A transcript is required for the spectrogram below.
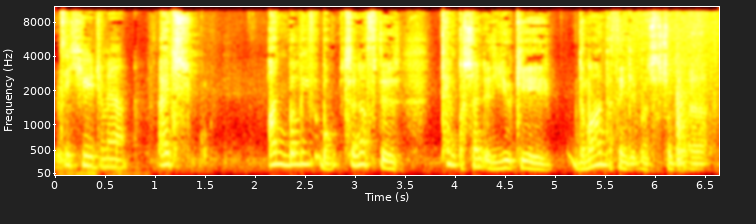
It's a huge amount. It's unbelievable. It's enough to 10% of the UK demand, I think it was, something like that.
